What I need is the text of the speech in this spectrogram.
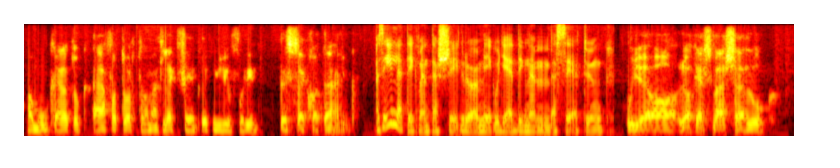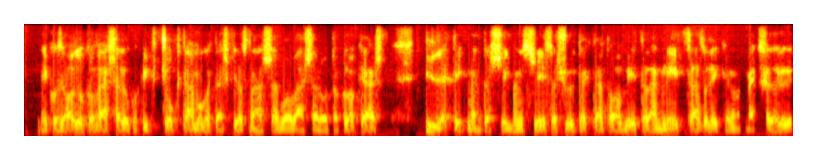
a munkálatok áfatartalmát legfeljebb 5 millió forint összeghatárig. Az illetékmentességről még ugye eddig nem beszéltünk. Ugye a lakásvásárlók, méghozzá azok a vásárlók, akik csok támogatás kihasználásával vásároltak lakást, illetékmentességben is részesültek, tehát a vételen 4%-ának megfelelő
